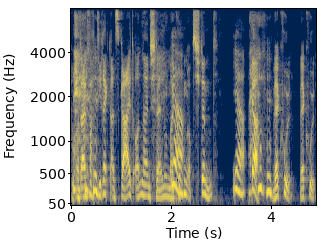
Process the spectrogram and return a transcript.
und einfach direkt als Guide online stellen und mal ja. gucken, ob es stimmt? Ja. Ja, wäre cool, wäre cool.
